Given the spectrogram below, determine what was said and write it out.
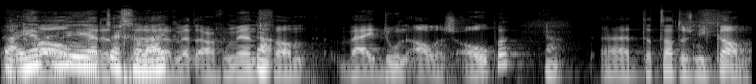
hebt- je met, het, eh, met het argument Ja. van wij doen alles open, Ja. eh, dat dat dus niet kan.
